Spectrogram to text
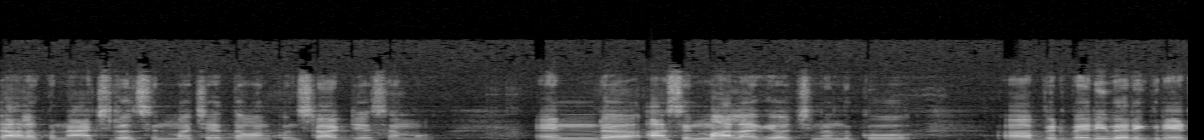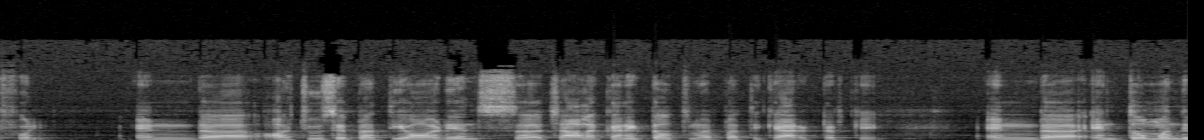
చాలా ఒక న్యాచురల్ సినిమా చేద్దాం అనుకుని స్టార్ట్ చేశాము. అండ్ uh, ఆ సినిమా అలాగే వచ్చినందుకు we're very very grateful and ఆ చూసే ప్రతి ఆడియన్స్ చాలా కనెక్ట్ అవుతున్నారు ప్రతి క్యారెక్టర్కి. అండ్ ఎంతోమంది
